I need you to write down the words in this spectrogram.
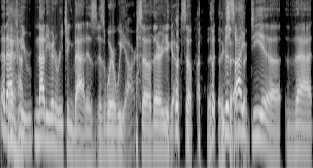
and actually, yeah. not even reaching that is is where we are. So there you go. So, but exactly. this idea that,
